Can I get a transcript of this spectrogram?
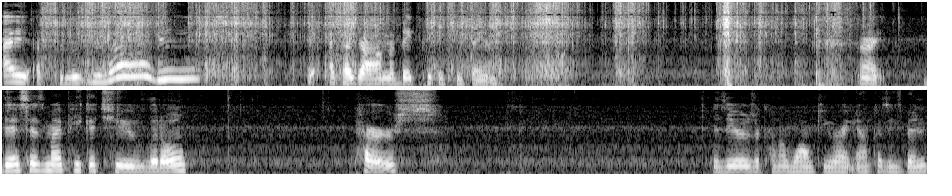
I absolutely love it. I told y'all I'm a big Pikachu fan. Alright, this is my Pikachu little purse. His ears are kind of wonky right now because he's been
